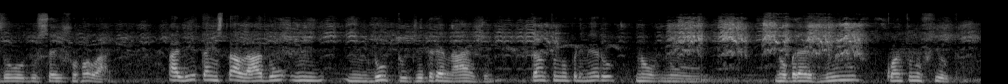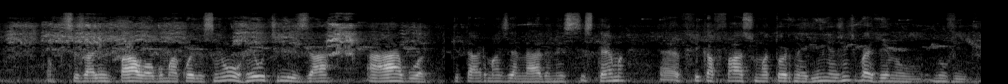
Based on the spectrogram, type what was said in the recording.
do, do seixo rolado. Ali está instalado um, um, duto de drenagem, tanto no primeiro, no, no, no brejinho, quanto no filtro. Então, precisar limpar ou alguma coisa assim, ou reutilizar a água que está armazenada nesse sistema, é, fica fácil uma torneirinha, a gente vai ver no, no vídeo.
